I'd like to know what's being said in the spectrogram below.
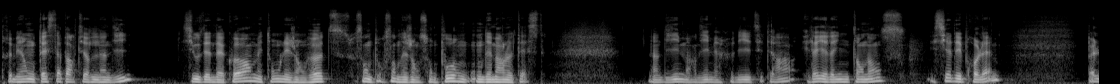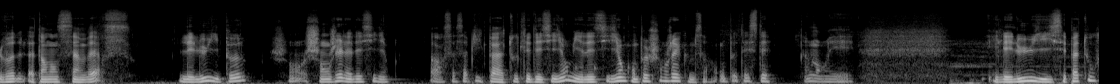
Très bien, on teste à partir de lundi. Si vous êtes d'accord, mettons, les gens votent, 60% des gens sont pour, on, démarre le test. Lundi, mardi, mercredi, etc. Et là, il y a une tendance. Et s'il y a des problèmes, bah, la tendance s'inverse. L'élu, il peut ch- changer la décision. Alors, ça s'applique pas à toutes les décisions, mais il y a des décisions qu'on peut changer comme ça. On peut tester. Et, l'élu, il sait pas tout.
